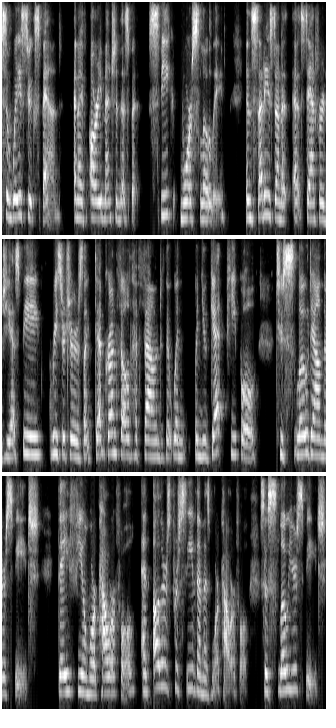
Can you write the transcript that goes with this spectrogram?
some ways to expand. And I've already mentioned this, but speak more slowly. In studies done at, at Stanford GSB, researchers like Deb Gruenfeld have found that when, when you get people to slow down their speech, they feel more powerful and others perceive them as more powerful. So slow your speech.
